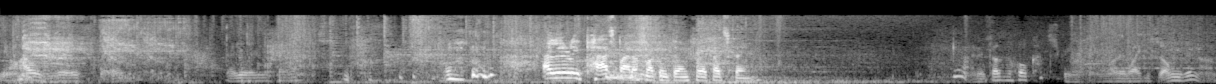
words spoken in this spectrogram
You know, I was really scared. That you were gonna? I literally passed by the fucking thing for a cutscene. Yeah, and it does the whole cut screen thing where it like zones in on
